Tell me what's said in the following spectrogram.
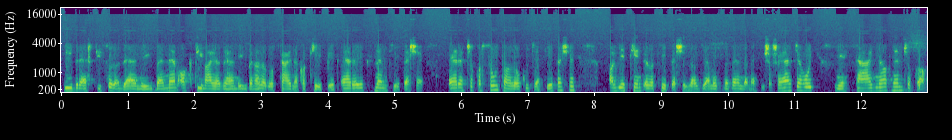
ébreszti föl az elmékben, nem aktiválja az elmékben az adott tájnak a képét. Erre ők nem képesek. Erre csak a szótanuló kutyák képesek. Egyébként ez a képesség adja amit az embernek is a sajátja, hogy egy tárgynak nem csak a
